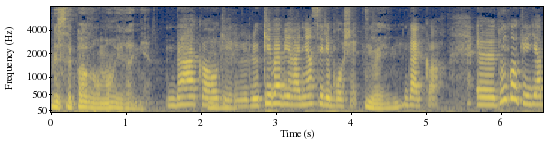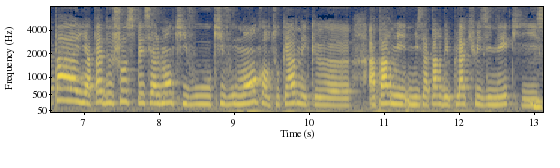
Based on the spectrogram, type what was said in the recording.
mais c'est pas vraiment iranien. D'accord, ok. Le, le kebab iranien, c'est les brochettes. Oui. D'accord. Euh, donc ok, il n'y a pas, il a pas de choses spécialement qui vous, qui vous manquent en tout cas, mais que euh, à part mis, mis à part des plats cuisinés qui,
